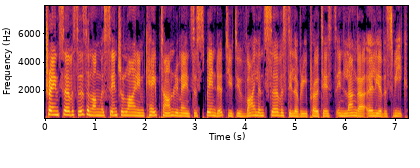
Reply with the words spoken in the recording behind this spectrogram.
Train services along the Central Line in Cape Town remain suspended due to violent service delivery protests in Langa earlier this week.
